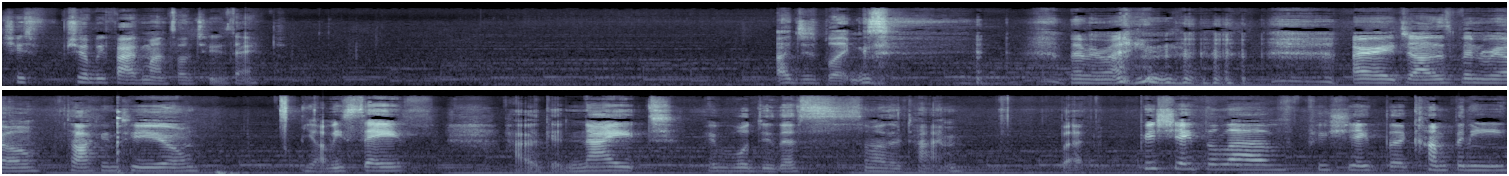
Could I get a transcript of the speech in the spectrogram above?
She's she'll be five months on Tuesday. I just blinked. Never mind. All right, y'all. It's been real talking to you. Y'all be safe. Have a good night. Maybe we'll do this some other time. But appreciate the love. Appreciate the company.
